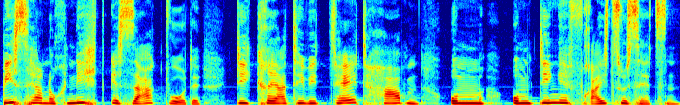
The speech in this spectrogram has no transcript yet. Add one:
bisher noch nicht gesagt wurde, die Kreativität haben, um, um Dinge freizusetzen.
